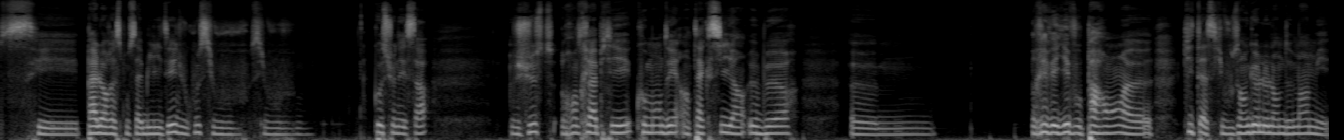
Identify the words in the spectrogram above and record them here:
C'est pas leur responsabilité, du coup, si vous, si vous cautionnez ça juste rentrer à pied, commander un taxi, un Uber, euh, réveiller vos parents, euh, quitte à ce qu'ils vous engueulent le lendemain, mais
